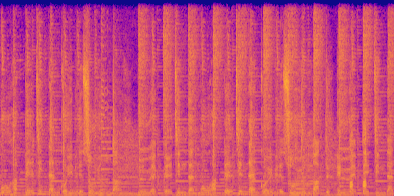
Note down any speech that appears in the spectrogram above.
muhabbetinden koy bir de suyundan Müebbetinden muhabbetinden koy bir de suyundan Müebbetinden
